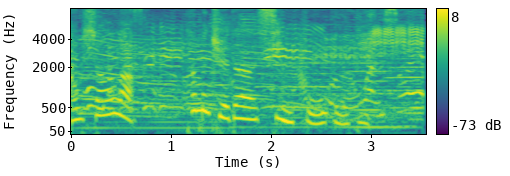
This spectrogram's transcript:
勾销了。他们觉得幸福无比。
